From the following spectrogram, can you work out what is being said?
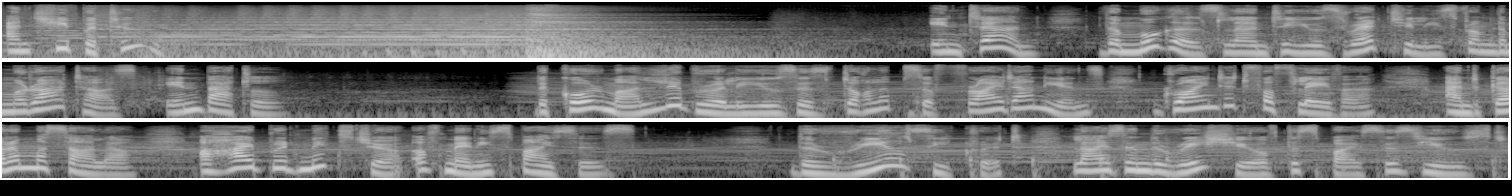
and cheaper too. In turn, the Mughals learned to use red chilies from the Marathas in battle. The korma liberally uses dollops of fried onions grinded for flavor and garam masala, a hybrid mixture of many spices. The real secret lies in the ratio of the spices used.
